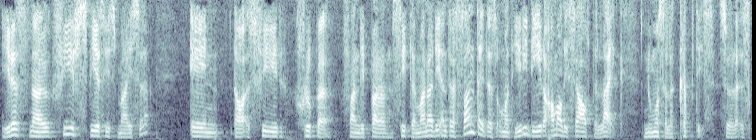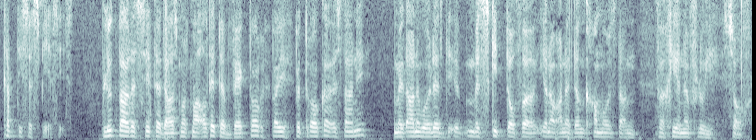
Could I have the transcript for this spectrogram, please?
Hier is nou vier spesies muise en daar is vier groepe van die parasiete. Maar nou die interessantheid is omdat hierdie diere almal dieselfde lyk, noem ons hulle kripties. So hulle is kriptiese spesies. bloedparasiete, daar's mos maar altyd 'n vektor by betrokke, is daar nie? Met ander woorde, muskiet of 'n uh, een of ander ding gaan ons dan vir gene vloei sorg.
